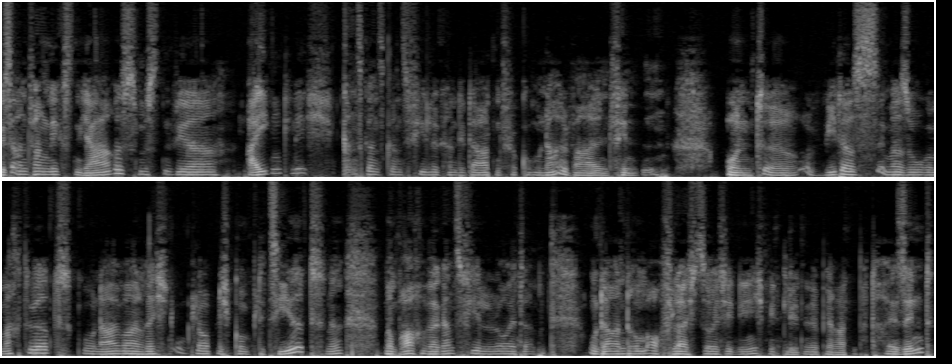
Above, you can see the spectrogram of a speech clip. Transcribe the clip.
bis Anfang nächsten Jahres müssten wir eigentlich ganz, ganz, ganz viele Kandidaten für Kommunalwahlen finden. Und äh, wie das immer so gemacht wird, Kommunalwahlrecht unglaublich kompliziert. Ne? Man braucht aber ganz viele Leute. Unter anderem auch vielleicht solche, die nicht Mitglied in der Piratenpartei sind,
